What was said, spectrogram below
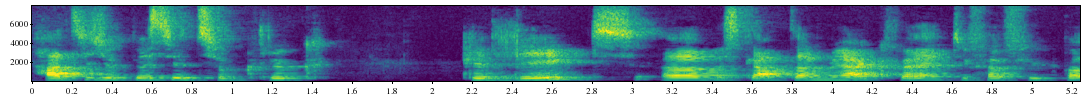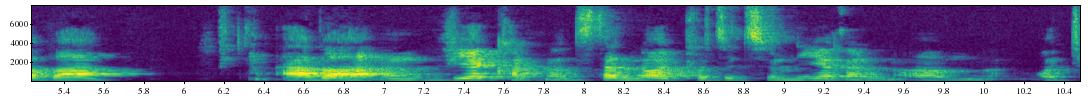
hat sich ein bisschen zum Glück gelegt. Ähm, es gab dann mehr Quellen, die verfügbar waren. Aber ähm, wir konnten uns dann neu positionieren ähm, und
